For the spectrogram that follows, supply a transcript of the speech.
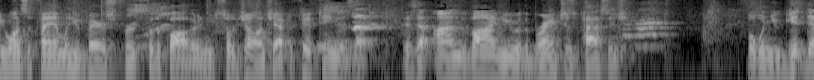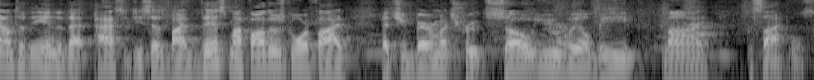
he wants a family who bears fruit for the Father. And so John chapter 15 is that is that I'm the vine, you are the branches passage. But when you get down to the end of that passage, he says, By this my Father is glorified, that you bear much fruit, so you will be my disciples.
